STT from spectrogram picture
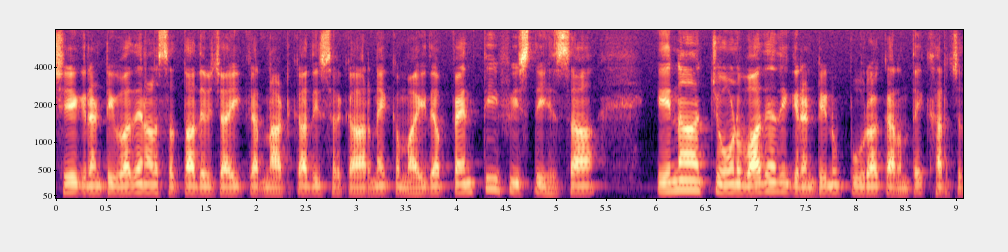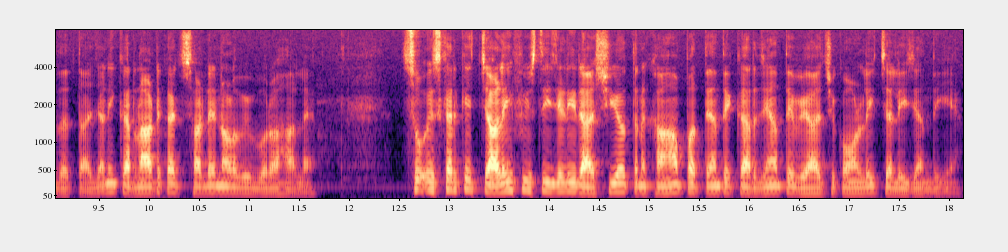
6 ਗਰੰਟੀ ਵਾਅਦੇ ਨਾਲ ਸੱਤਾ ਦੇ ਵਿੱਚ ਆਈ ਕਰਨਾਟਕਾ ਦੀ ਸਰਕਾਰ ਨੇ ਕਮਾਈ ਦਾ 35% ਦੀ ਹਿੱਸਾ ਇਹਨਾਂ ਚੋਣ ਵਾਅਦਿਆਂ ਦੀ ਗਰੰਟੀ ਨੂੰ ਪੂਰਾ ਕਰਨ ਤੇ ਖਰਚ ਦਿੱਤਾ। ਯਾਨੀ ਕਰਨਾਟਕਾ 'ਚ ਸਾਡੇ ਨਾਲੋਂ ਵੀ ਬੁਰਾ ਹਾਲ ਹੈ। ਸੋ ਇਸ ਕਰਕੇ 40% ਦੀ ਜਿਹੜੀ ਰਾਸ਼ੀ ਹੈ ਉਹ ਤਨਖਾਹਾਂ, ਭੱਤਿਆਂ ਤੇ ਕਰਜ਼ਿਆਂ ਤੇ ਵਿਆਜ ਚੁਕਾਉਣ ਲਈ ਚਲੀ ਜਾਂਦੀ ਹੈ।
